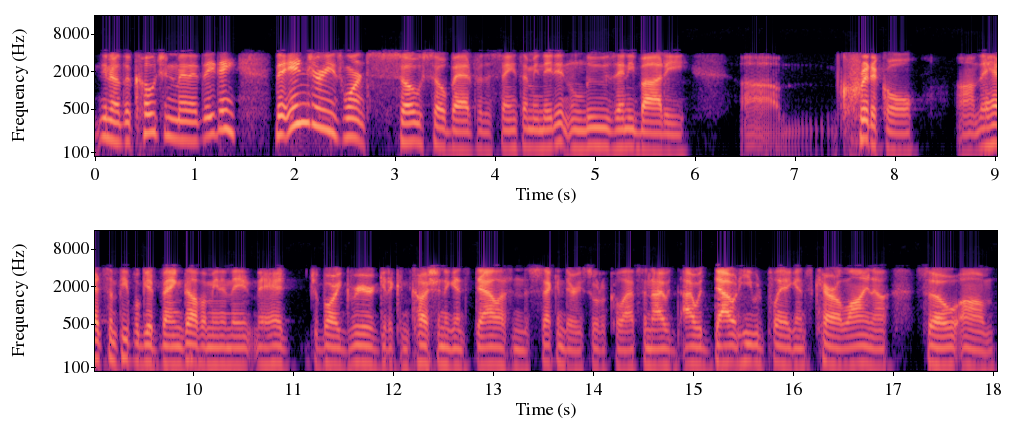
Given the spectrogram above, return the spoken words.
you know, the coaching minute they they the injuries weren't so so bad for the Saints. I mean they didn't lose anybody um, critical. Um, they had some people get banged up. I mean, and they they had Jabari Greer get a concussion against Dallas and the secondary sort of collapse, and I would I would doubt he would play against Carolina. So, um,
